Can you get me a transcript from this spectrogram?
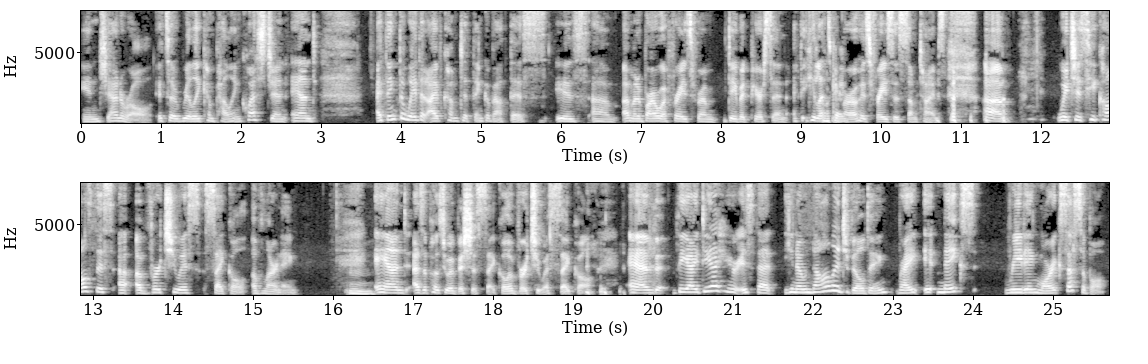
in general? It's a really compelling question. And I think the way that I've come to think about this is um, I'm going to borrow a phrase from David Pearson. I think he lets okay. me borrow his phrases sometimes, um, which is he calls this a, a virtuous cycle of learning. Mm. and as opposed to a vicious cycle, a virtuous cycle. and the idea here is that, you know, knowledge building, right? It makes reading more accessible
